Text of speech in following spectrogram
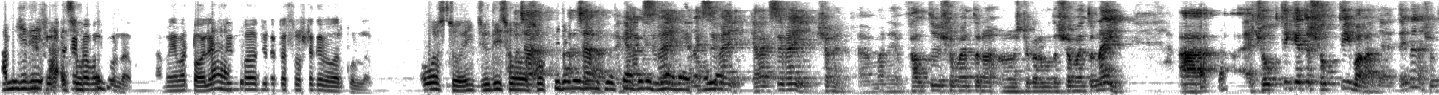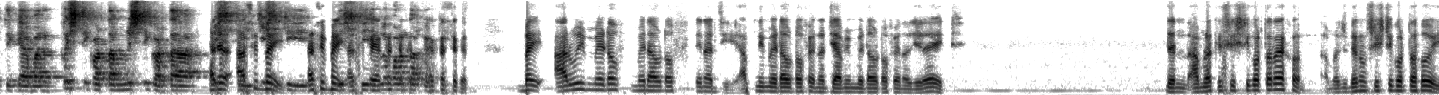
আমি যদি ব্যবহার করলাম। আমি আমার টয়লেট ক্লিন করার জন্য একটা স্রোসটাকে ব্যবহার করলাম। অবশ্যই যদি শক্তিটাকে গ্যালাক্সি ভাই শোনেন মানে ফালতু সময় তো নষ্ট করার মতো সময় তো নাই। শক্তিকে তো শক্তি বলা যায় তাই না? শক্তিকে আবার কৃষ্টিকর্তা মৃষ্টিকর্তা আসিফ ভাই আসিফ ভাই একটা সেকেন্ড ভাই আর we made of made out of energy আপনি মেড আউট অফ এনার্জি আমি made out of energy right then আমরা কি সৃষ্টিকর্তা না এখন? আমরা যদি এখন সৃষ্টিকর্তা হই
